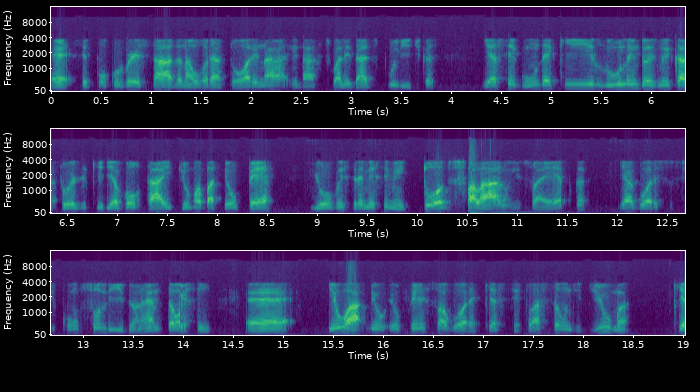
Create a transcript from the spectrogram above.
é, ser pouco versada na oratória e, na, e, nas qualidades políticas. E a segunda é que Lula, em 2014, queria voltar e Dilma bateu o pé e houve um estremecimento. Todos falaram isso à época e agora isso se consolida, né? Então, assim, é, eu, eu, eu penso agora que a situação de Dilma, que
